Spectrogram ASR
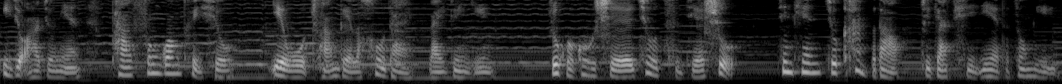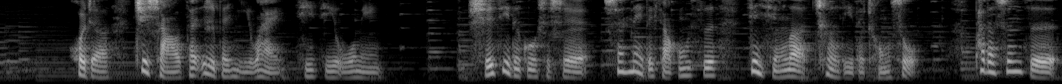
一九二九年，他风光退休，业务传给了后代来运营。如果故事就此结束，今天就看不到这家企业的踪影，或者至少在日本以外籍籍无名。实际的故事是，山内的小公司进行了彻底的重塑。他的孙子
